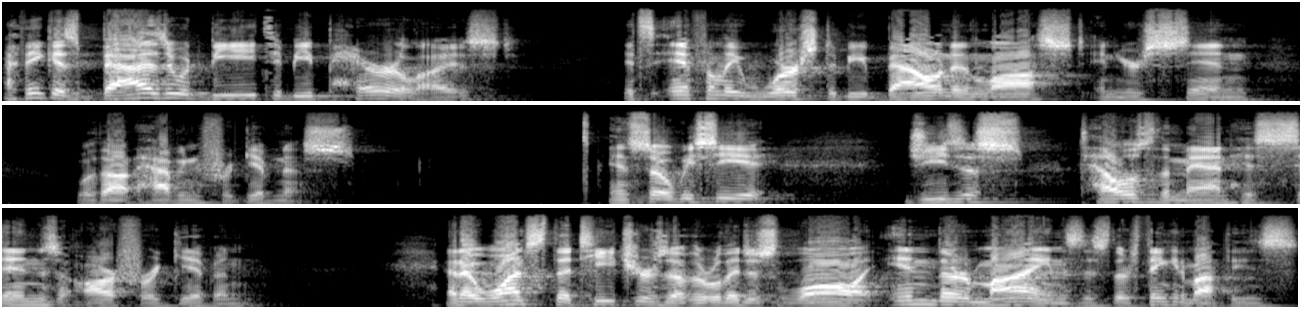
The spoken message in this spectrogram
I think, as bad as it would be to be paralyzed, it's infinitely worse to be bound and lost in your sin without having forgiveness. And so we see Jesus tells the man his sins are forgiven. And at once, the teachers of the religious law, in their minds, as they're thinking about these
